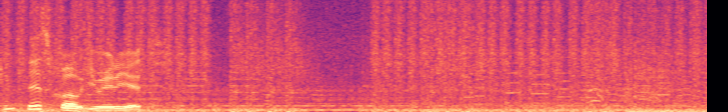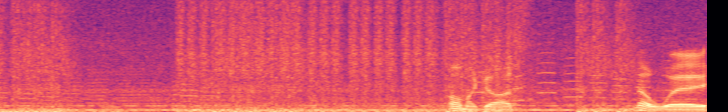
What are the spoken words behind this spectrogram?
Shoot this boat, you idiot. Oh my god. No way.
